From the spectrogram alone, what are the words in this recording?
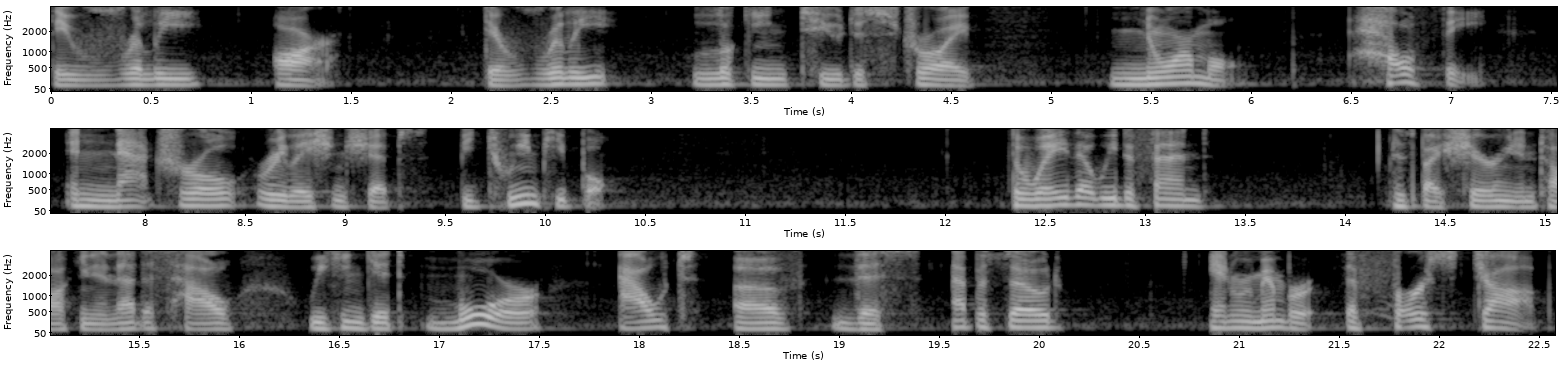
They really are. They're really looking to destroy normal, healthy, and natural relationships between people. The way that we defend is by sharing and talking. And that is how we can get more out of this episode. And remember, the first job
